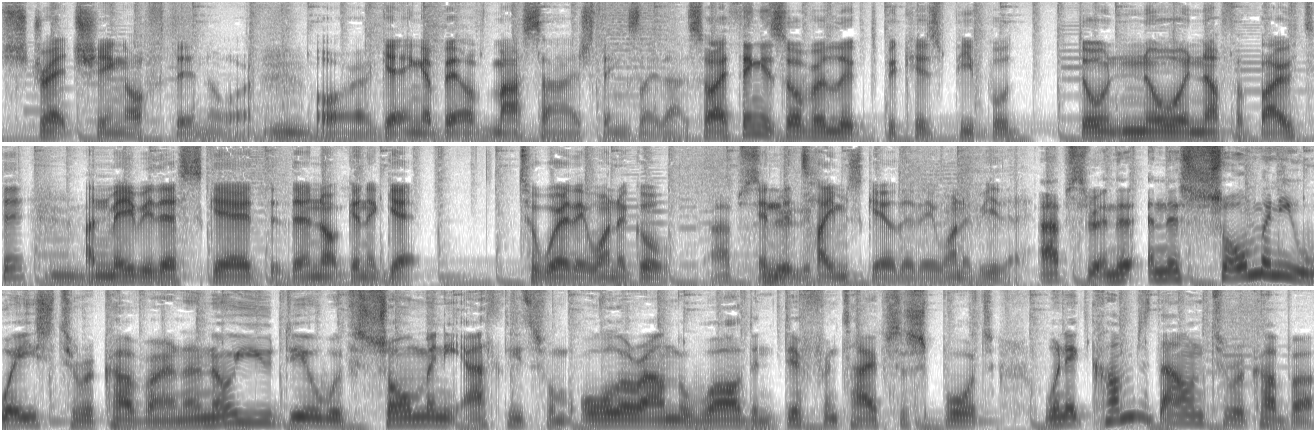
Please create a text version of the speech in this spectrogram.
stretching often or mm. or getting a bit of massage things like that. So I think it's overlooked because people don't know enough about it, mm. and maybe they're scared that they're not going to get to where they want to go Absolutely. in the time scale that they want to be there. Absolutely. And, there, and there's so many ways to recover. And I know you deal with so many athletes from all around the world in different types of sports. When it comes down to recover,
